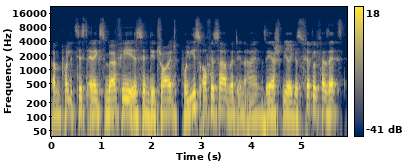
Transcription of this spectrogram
ähm, Polizist Alex Murphy ist in Detroit Police Officer, wird in ein sehr schwieriges Viertel versetzt.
